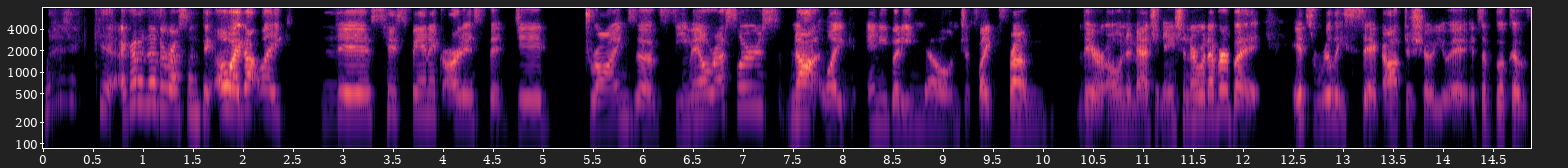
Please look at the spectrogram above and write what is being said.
what did it I got another wrestling thing. Oh, I got like this Hispanic artist that did drawings of female wrestlers, not like anybody known, just like from their own imagination or whatever. But it's really sick. I'll have to show you it. It's a book of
